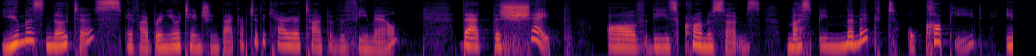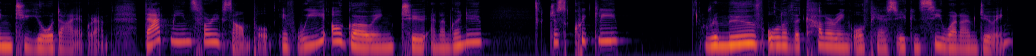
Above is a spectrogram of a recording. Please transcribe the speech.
You must notice, if I bring your attention back up to the karyotype of the female, that the shape of these chromosomes must be mimicked or copied into your diagram. That means, for example, if we are going to, and I'm going to just quickly remove all of the coloring off here so you can see what I'm doing.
